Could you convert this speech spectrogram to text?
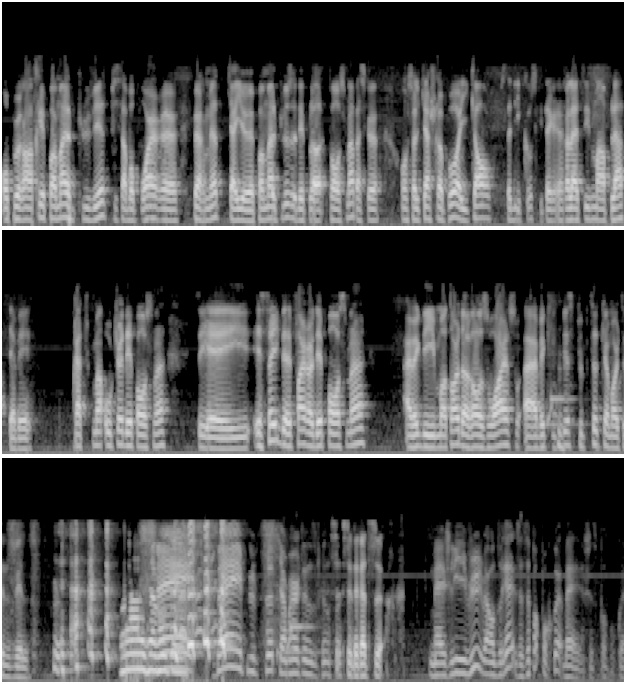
on peut rentrer pas mal plus vite, puis ça va pouvoir euh, permettre qu'il y ait euh, pas mal plus de déplacements parce que on se le cachera pas, à Icar, c'était des courses qui étaient relativement plates, il y avait pratiquement aucun dépassement. C'est, euh, essaye de faire un dépassement avec des moteurs de rasoir so- avec une piste plus petite que Martinsville. Ouais, j'avoue Ben, que. ben plus petite que Martinsville. C'est c'est vrai de ça. Mais je l'ai vu, ben, on dirait, je sais pas pourquoi, ben je sais pas pourquoi.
